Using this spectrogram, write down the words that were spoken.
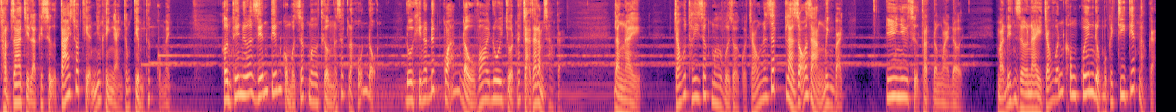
thật ra chỉ là cái sự tái xuất hiện những hình ảnh trong tiềm thức của mình. Hơn thế nữa, diễn tiến của một giấc mơ thường nó rất là hỗn độn. Đôi khi nó đứt quãng, đầu voi, đuôi chuột nó chả ra làm sao cả. Đằng này, cháu thấy giấc mơ vừa rồi của cháu nó rất là rõ ràng minh bạch. Y như sự thật ở ngoài đời. Mà đến giờ này cháu vẫn không quên được một cái chi tiết nào cả.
